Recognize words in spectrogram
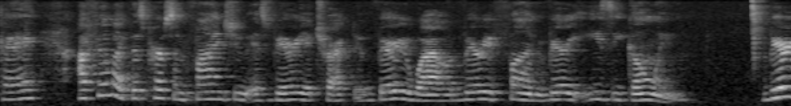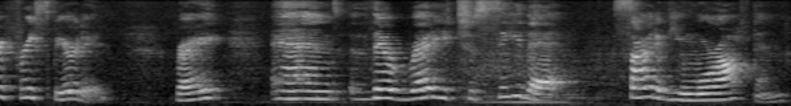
Okay? I feel like this person finds you as very attractive, very wild, very fun, very easygoing, very free-spirited, right? And they're ready to see that side of you more often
